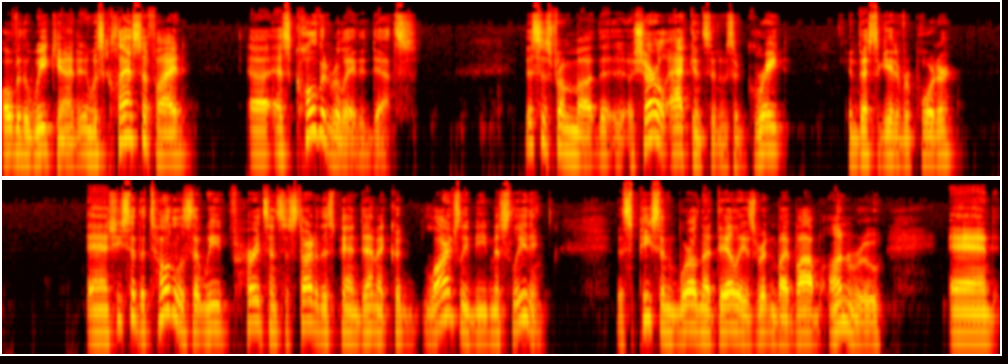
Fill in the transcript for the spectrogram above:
over the weekend, and it was classified uh, as COVID related deaths. This is from uh, the, uh, Sharyl Attkisson, who's a great investigative reporter. And she said the totals that we've heard since the start of this pandemic could largely be misleading. This piece in WorldNet Daily is written by Bob Unruh, and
